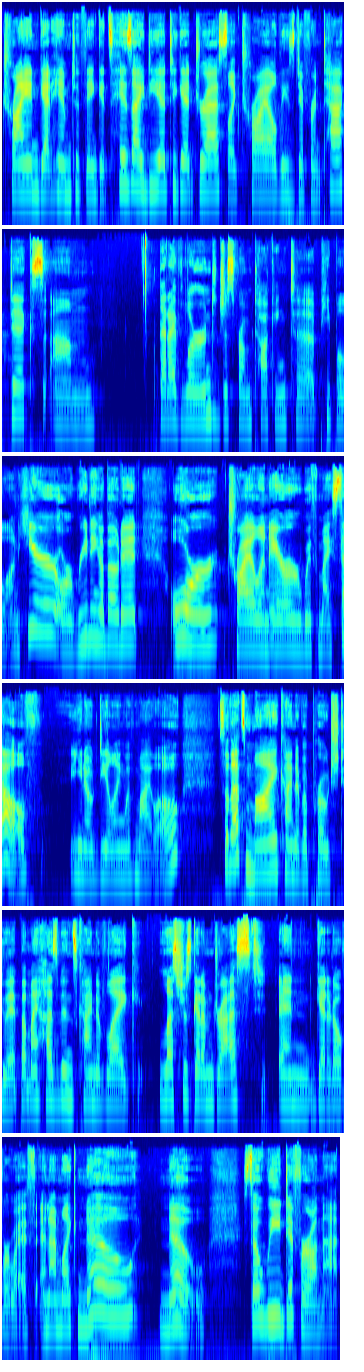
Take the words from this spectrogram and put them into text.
try and get him to think it's his idea to get dressed, like try all these different tactics um, that I've learned just from talking to people on here or reading about it, or trial and error with myself, you know, dealing with Milo. So that's my kind of approach to it. But my husband's kind of like, let's just get him dressed and get it over with. And I'm like, no, no. So we differ on that.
